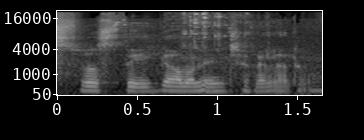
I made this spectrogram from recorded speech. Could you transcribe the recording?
స్వస్తి గమనించగలరు.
